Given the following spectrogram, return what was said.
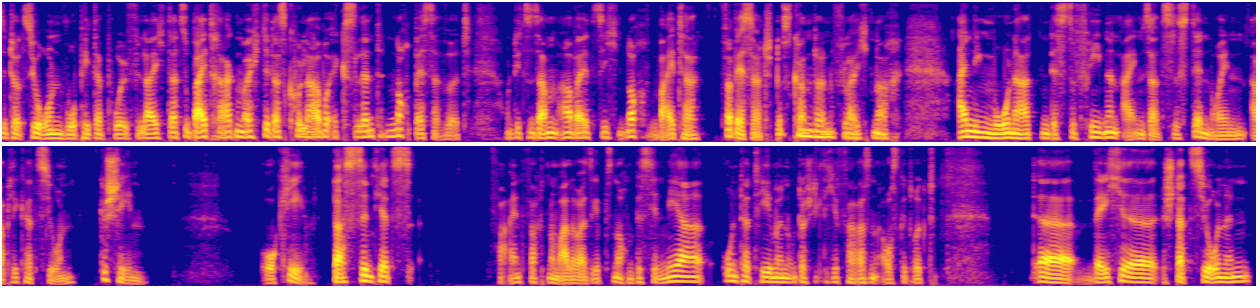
Situation, wo Peter Pohl vielleicht dazu beitragen möchte, dass Collabo Excellent noch besser wird und die Zusammenarbeit sich noch weiter verbessert. Das kann dann vielleicht nach einigen Monaten des zufriedenen Einsatzes der neuen Applikation geschehen. Okay, das sind jetzt vereinfacht. Normalerweise gibt es noch ein bisschen mehr Unterthemen, unterschiedliche Phasen ausgedrückt, äh, welche Stationen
